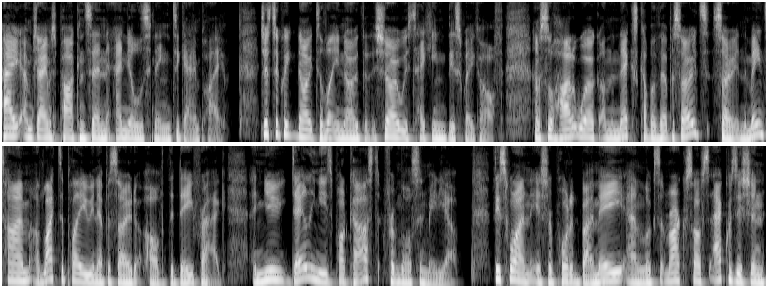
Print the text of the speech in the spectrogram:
Hey, I'm James Parkinson, and you're listening to Gameplay. Just a quick note to let you know that the show is taking this week off. I'm still hard at work on the next couple of episodes, so in the meantime, I'd like to play you an episode of The Defrag, a new daily news podcast from Lawson Media. This one is reported by me and looks at Microsoft's acquisition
